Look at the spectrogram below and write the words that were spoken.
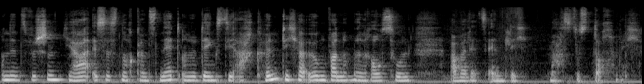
Und inzwischen, ja, ist es noch ganz nett und du denkst dir, ach, könnte ich ja irgendwann nochmal rausholen. Aber letztendlich machst du es doch nicht.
